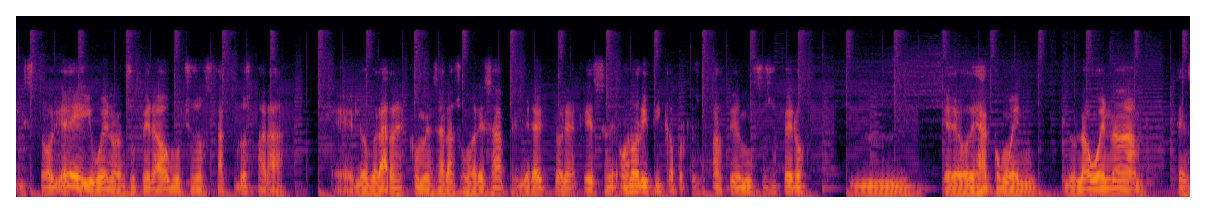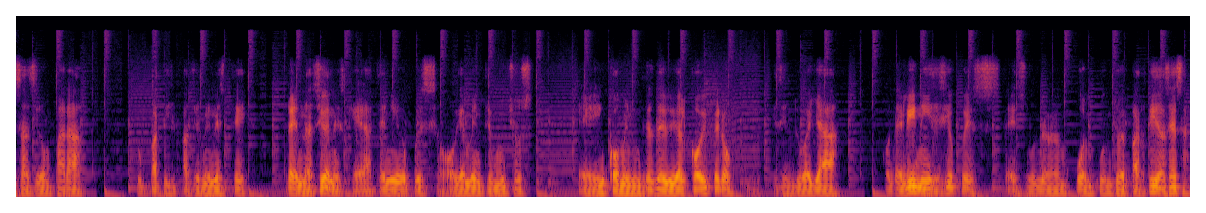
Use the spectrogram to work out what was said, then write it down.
historia y bueno, han superado muchos obstáculos para eh, lograr comenzar a sumar esa primera victoria que es honorífica porque es un partido amistoso, pero mm, que lo deja como en, una buena sensación para su participación en este Tres Naciones, que ha tenido pues obviamente muchos eh, inconvenientes debido al COVID, pero sin duda ya con el inicio pues es un buen punto de partida, César.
